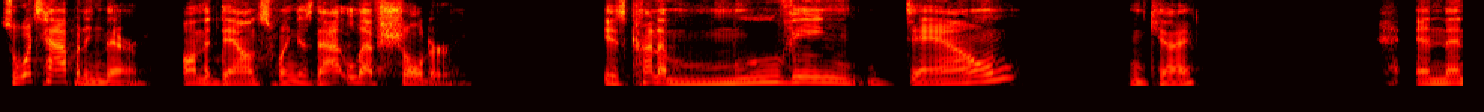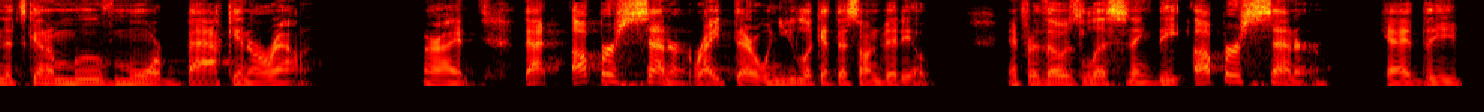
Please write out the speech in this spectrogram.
So what's happening there on the downswing is that left shoulder is kind of moving down. Okay. And then it's going to move more back and around. All right. That upper center right there, when you look at this on video, and for those listening, the upper center, okay, the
